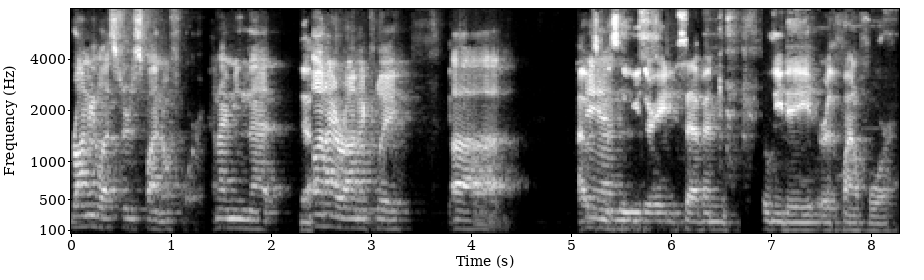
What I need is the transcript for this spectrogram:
Ronnie Lester's Final Four, and I mean that yeah. unironically. Uh, I was going to say either 87, Elite Eight, or the Final Four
